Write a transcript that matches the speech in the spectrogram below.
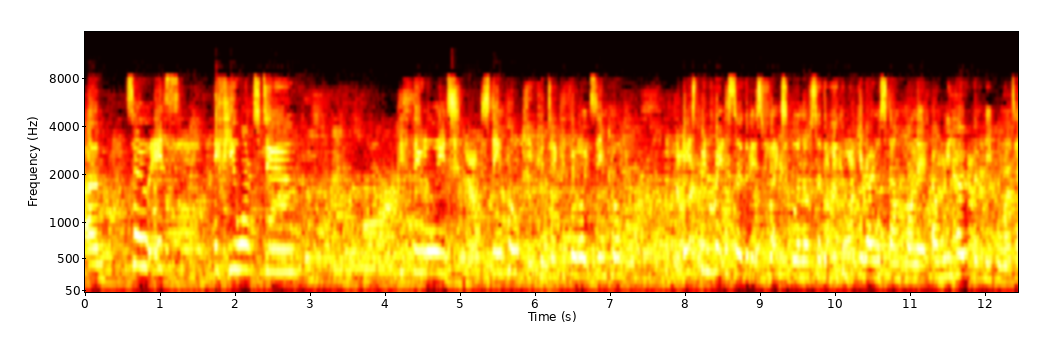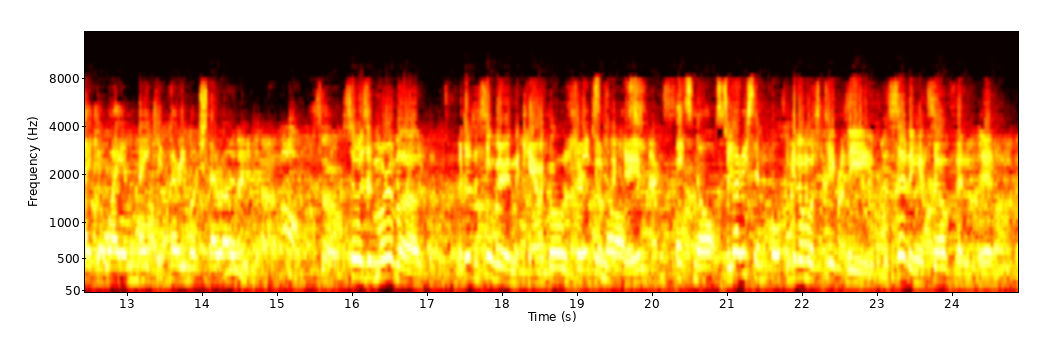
Um, so it's if you want to do Cthulhuid steampunk, you can do Cthulhuid steampunk. It's been written so that it's flexible enough so that you can put your own stamp on it, and we hope that people will take it away and make it very much their own. So is it more of a? It doesn't seem very mechanical in terms It's of not. the game. It's not. It's So very simple. You can almost take the, the setting itself and, and, and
